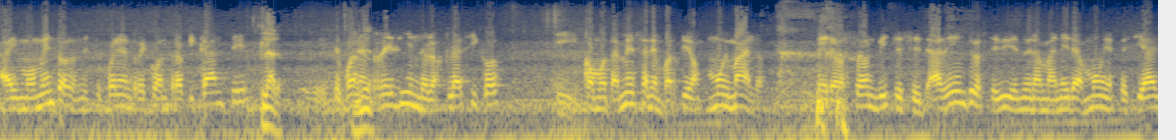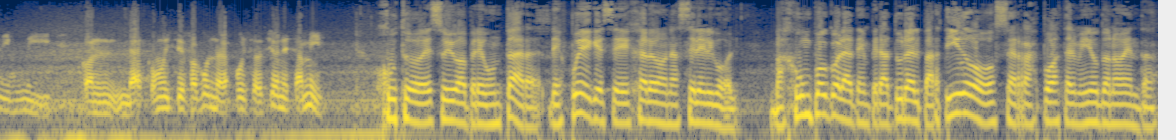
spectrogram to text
hay momentos donde se ponen recontrapicantes, Claro. eh, se ponen También. re lindos los clásicos, y como también salen partidos muy malos, pero son, viste, se- adentro se viven de una manera muy especial y muy, con, la, como dice Facundo, las pulsaciones a mí. Justo eso iba a preguntar. Después de que se dejaron hacer el gol, ¿bajó un poco la temperatura del partido o se raspó hasta el minuto 90?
